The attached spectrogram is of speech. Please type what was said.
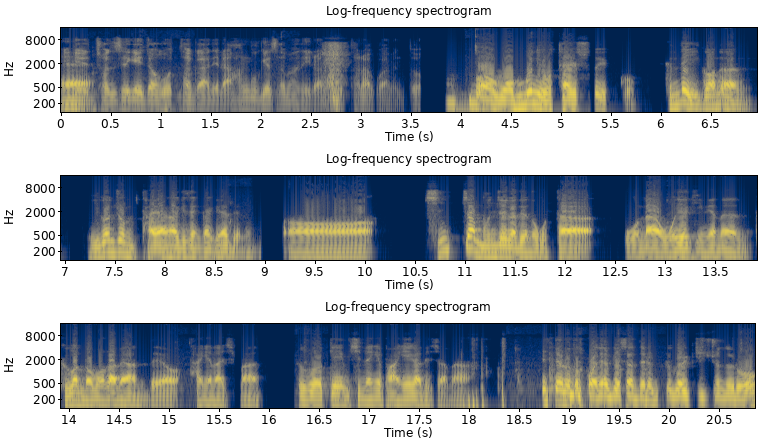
이게 예. 전 세계적 오타가 아니라 한국에서만 이런 오타라고 하면 또 뭐, 원문이 오타일 수도 있고. 근데 이거는, 이건 좀 다양하게 생각해야 되는, 어, 진짜 문제가 되는 오타, 오나 오역이면은, 그건 넘어가면 안 돼요. 당연하지만. 그거 게임 진행에 방해가 되잖아. 실제로도 번역회사들은 그걸 기준으로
